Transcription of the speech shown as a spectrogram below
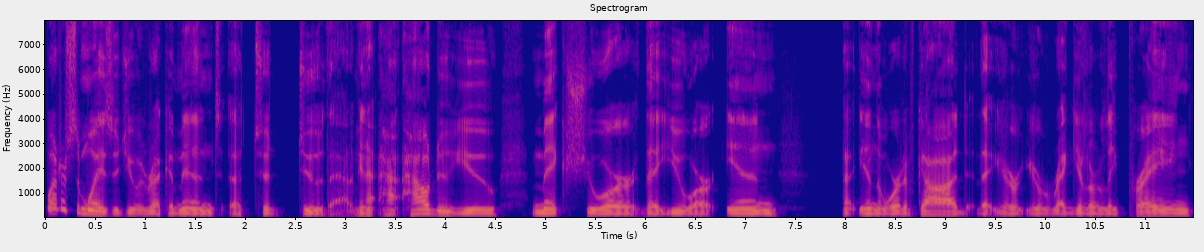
What are some ways that you would recommend uh, to do that? I mean, how, how do you make sure that you are in uh, in the Word of God, that you're you're regularly praying,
